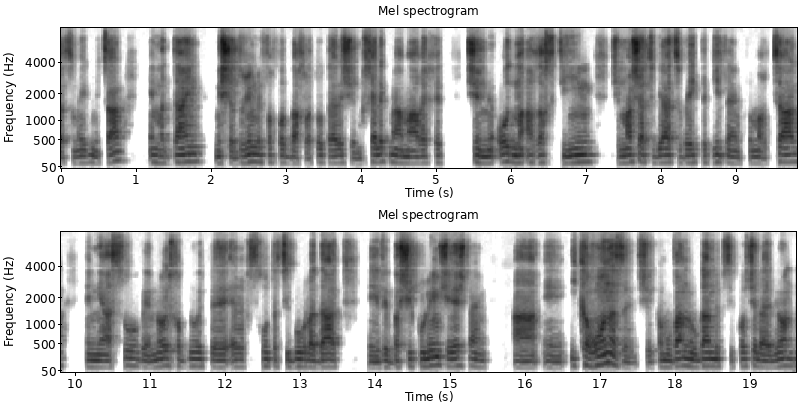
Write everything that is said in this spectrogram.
ועצמאית מצה"ל, הם עדיין משדרים לפחות בהחלטות האלה שהם חלק מהמערכת, שהם מאוד מערכתיים, שמה שהתביעה הצבאית תגיד להם, כלומר צה"ל, הם יעשו והם לא יכבדו את אה, ערך זכות הציבור לדעת, אה, ובשיקולים שיש להם העיקרון הזה, שכמובן מעוגן בפסיקות של העליון,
